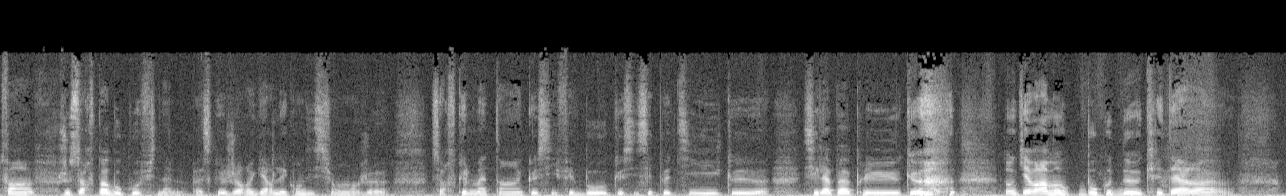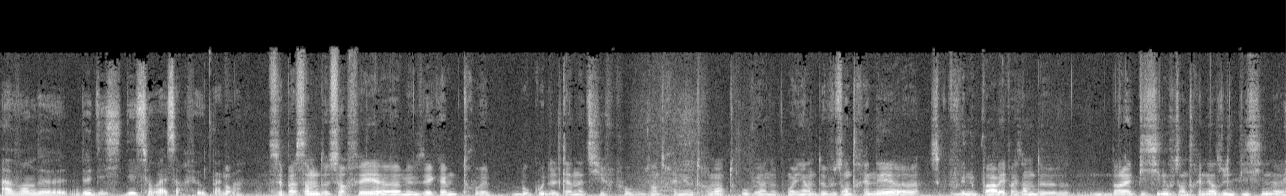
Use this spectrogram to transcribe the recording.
enfin, je surfe pas beaucoup au final parce que je regarde les conditions. Je surfe que le matin, que s'il fait beau, que si c'est petit, que s'il a pas plu, que donc il y a vraiment beaucoup de critères euh, avant de, de, décider si on va surfer ou pas. Quoi. C'est pas simple de surfer, euh, mais vous avez quand même trouvé beaucoup d'alternatives pour vous entraîner autrement, trouver un autre moyen de vous entraîner. Euh, est-ce que vous pouvez nous parler, par exemple, de dans la piscine, vous entraînez dans une piscine euh,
